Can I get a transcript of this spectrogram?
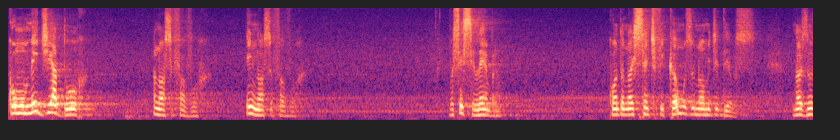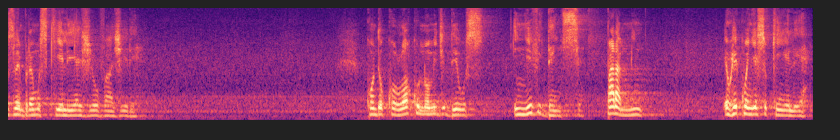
como mediador a nosso favor, em nosso favor. Vocês se lembram? Quando nós santificamos o nome de Deus, nós nos lembramos que Ele é Jeová Jireh. quando eu coloco o nome de Deus em evidência para mim, eu reconheço quem Ele é.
